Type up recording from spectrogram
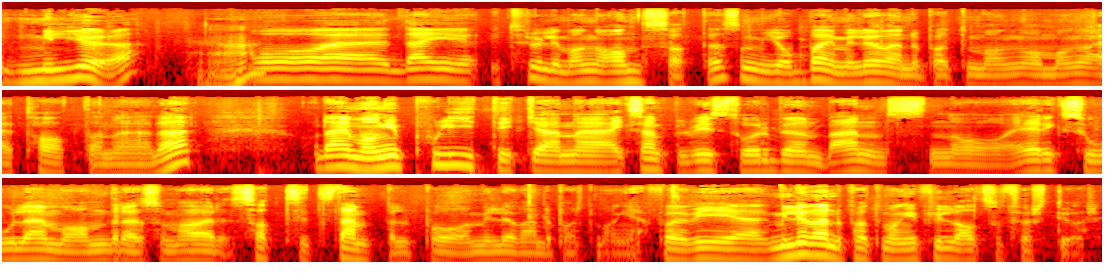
miljøet. Ja. Og eh, de utrolig mange ansatte som jobber i Miljøverndepartementet og mange av etatene der. Og er mange politikerne, eksempelvis Torbjørn Berntsen og Erik Solheim og andre, som har satt sitt stempel på Miljøverndepartementet. For vi, eh, Miljøverndepartementet fyller altså 40 år.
